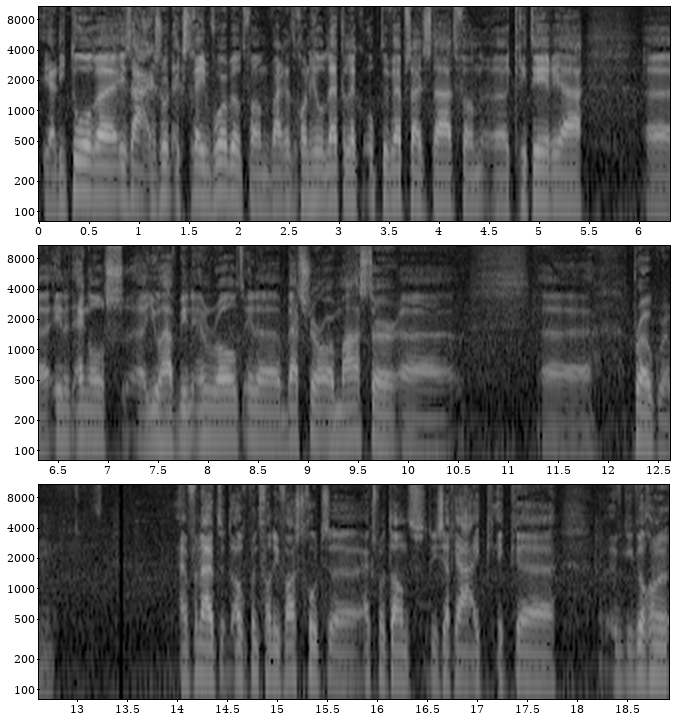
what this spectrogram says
ja, die toren is daar een soort extreem voorbeeld van, waar het gewoon heel letterlijk op de website staat van criteria. in het Engels, you have been enrolled in a bachelor or master program. En vanuit het oogpunt van die vastgoed-exploitant, die zegt ja, ik, ik, uh, ik wil gewoon,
